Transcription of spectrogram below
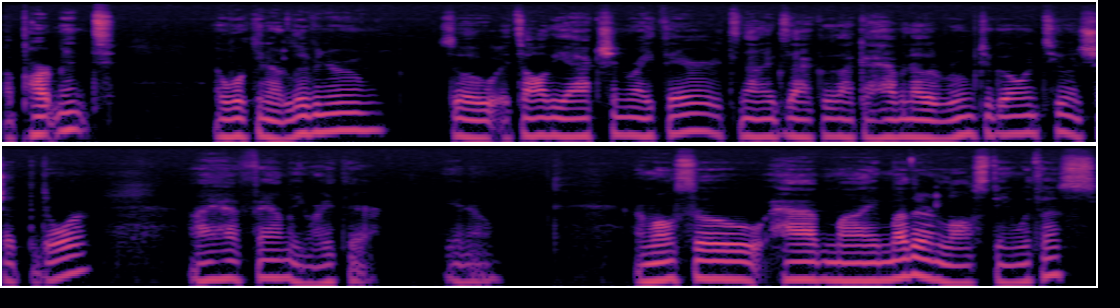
apartment. I work in our living room. So it's all the action right there. It's not exactly like I have another room to go into and shut the door. I have family right there, you know. I'm also have my mother-in-law staying with us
